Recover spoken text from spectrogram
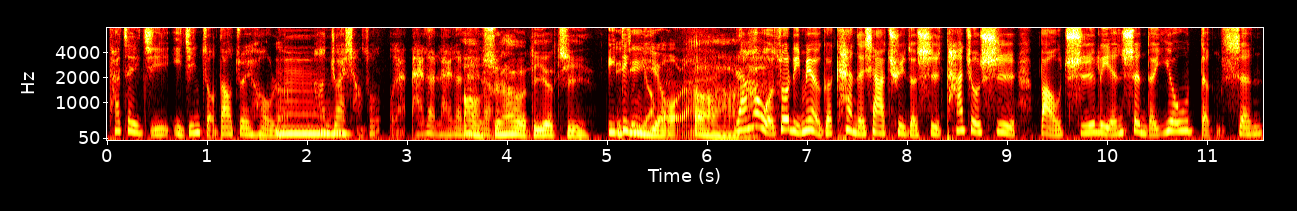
他这一集已经走到最后了，然后你就在想说，我要来了来了来了。所以他有第二季。一定有，有了。然后我说里面有个看得下去的是，他就是保持连胜的优等生，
